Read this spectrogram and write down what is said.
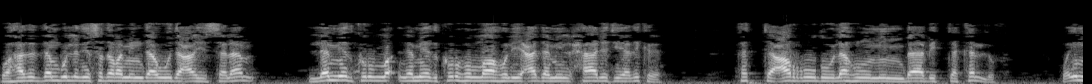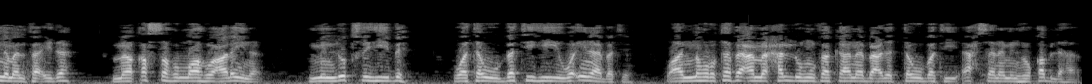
وهذا الذنب الذي صدر من داود عليه السلام لم, يذكر الله لم يذكره الله لعدم الحاجة إلى ذكره فالتعرض له من باب التكلف وإنما الفائدة ما قصه الله علينا من لطفه به وتوبته وإنابته وأنه ارتفع محله فكان بعد التوبة أحسن منه قبلها.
